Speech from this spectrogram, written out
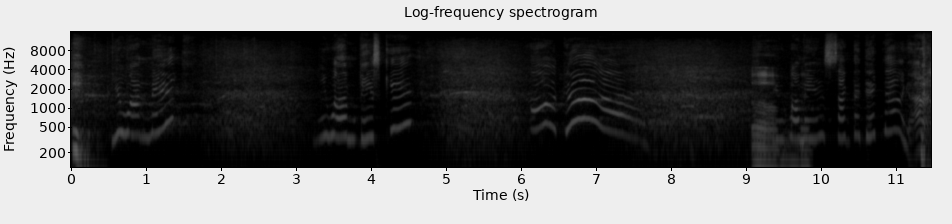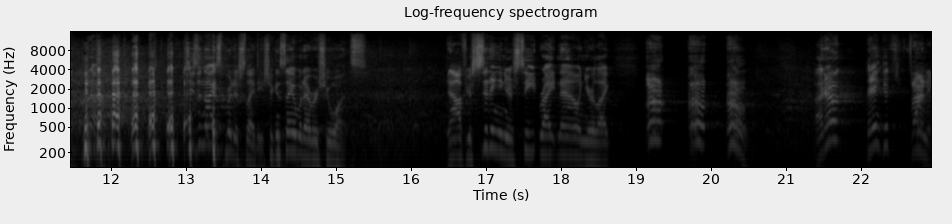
You want milk? You want biscuit? You want me to suck the dick now? I don't know. She's a nice British lady. She can say whatever she wants. Now, if you're sitting in your seat right now and you're like, uh, uh, uh, I don't think it's funny.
